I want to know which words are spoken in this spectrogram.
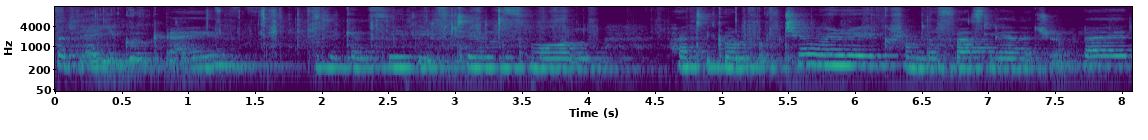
So there you go guys. As you can see these still small particles of turmeric from the first layer that you applied.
